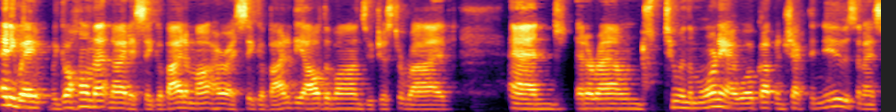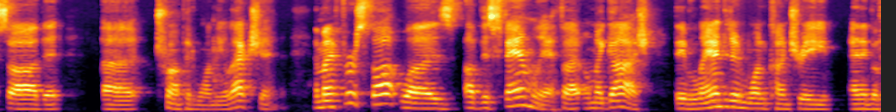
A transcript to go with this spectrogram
Anyway, we go home that night. I say goodbye to Maher. I say goodbye to the Aldabaans who just arrived. And at around two in the morning, I woke up and checked the news and I saw that uh, Trump had won the election. And my first thought was of this family. I thought, oh my gosh, they've landed in one country and they've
